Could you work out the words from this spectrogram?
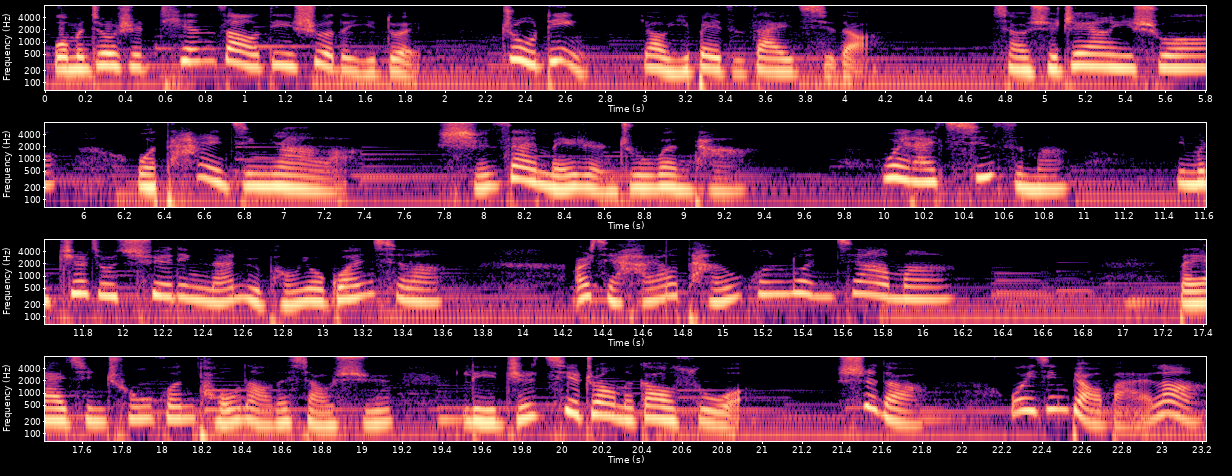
我们就是天造地设的一对，注定要一辈子在一起的。小徐这样一说，我太惊讶了，实在没忍住问他：“未来妻子吗？你们这就确定男女朋友关系了，而且还要谈婚论嫁吗？”被爱情冲昏头脑的小徐理直气壮地告诉我：“是的，我已经表白了，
